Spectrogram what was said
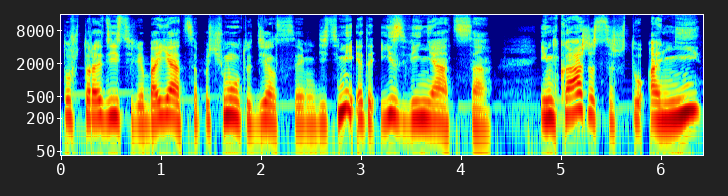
то, что родители боятся почему-то делать со своими детьми, это извиняться. Им кажется, что они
